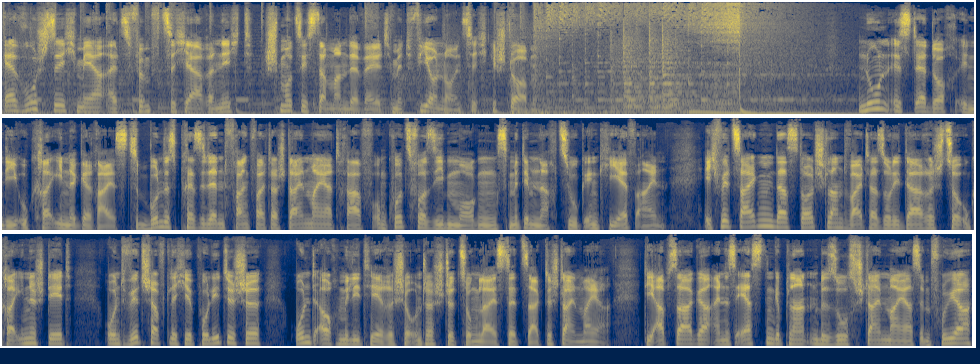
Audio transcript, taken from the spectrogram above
Er wusch sich mehr als 50 Jahre nicht. Schmutzigster Mann der Welt mit 94 gestorben. Nun ist er doch in die Ukraine gereist. Bundespräsident Frank-Walter Steinmeier traf um kurz vor sieben morgens mit dem Nachtzug in Kiew ein. Ich will zeigen, dass Deutschland weiter solidarisch zur Ukraine steht und wirtschaftliche, politische und auch militärische Unterstützung leistet, sagte Steinmeier. Die Absage eines ersten geplanten Besuchs Steinmeiers im Frühjahr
